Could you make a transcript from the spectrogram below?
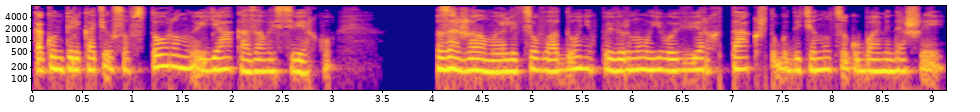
как он перекатился в сторону, и я оказалась сверху зажал мое лицо в ладонях, повернул его вверх так, чтобы дотянуться губами до шеи.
